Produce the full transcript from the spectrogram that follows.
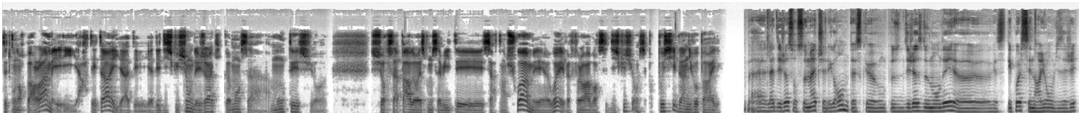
peut-être qu'on en reparlera, mais il y a Arteta, il y a des, il y a des discussions déjà qui commencent à monter sur, sur sa part de responsabilité et certains choix, mais euh, ouais, il va falloir avoir cette discussion. C'est pas possible à un niveau pareil. Bah, là déjà sur ce match elle est grande parce que on peut déjà se demander euh, c'était quoi le scénario envisagé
